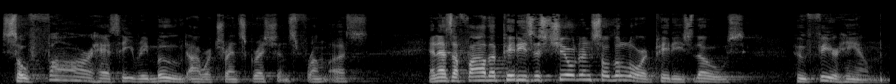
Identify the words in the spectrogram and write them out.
so far has he removed our transgressions from us. And as a father pities his children, so the Lord pities those who fear him.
